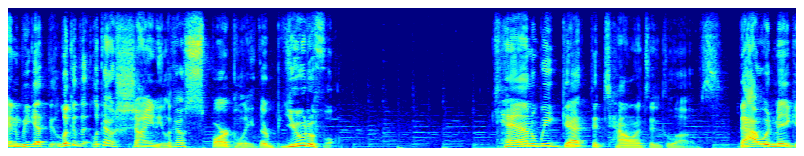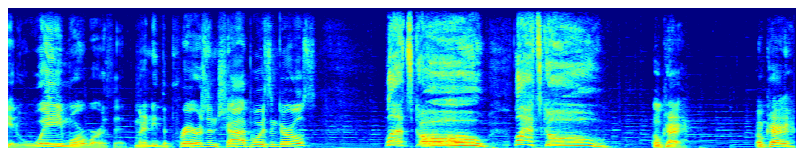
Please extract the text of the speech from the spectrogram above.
can we get the look at the look how shiny look how sparkly. They're beautiful can we get the talented gloves? That would make it way more worth it. I'm gonna need the prayers and chat boys and girls. Let's go! Let's go! Okay. Okay.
